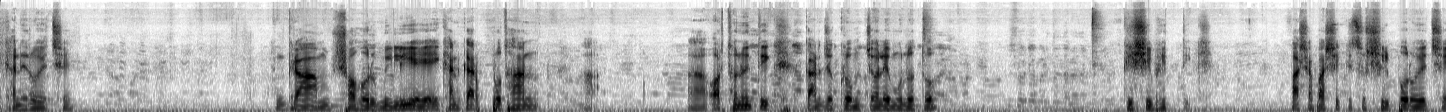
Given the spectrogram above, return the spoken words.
এখানে রয়েছে। গ্রাম, শহর মিলিয়ে এখানকার প্রধান অর্থনৈতিক কার্যক্রম চলে মূলত কৃষিভিত্তিক। পাশাপাশি কিছু শিল্প রয়েছে,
